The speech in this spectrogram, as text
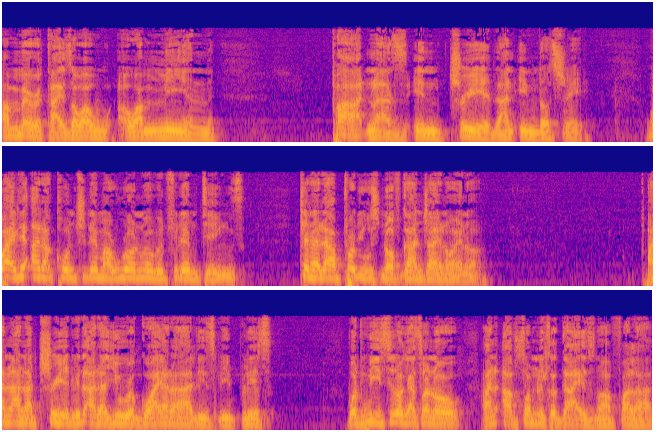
America is our, our main partners in trade and industry. While the other country them are run with for them things. Canada produce enough ganja, you know, you know. And, and a trade with other Uruguay and all these people. But we still don't get to know and have some little guys now follow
